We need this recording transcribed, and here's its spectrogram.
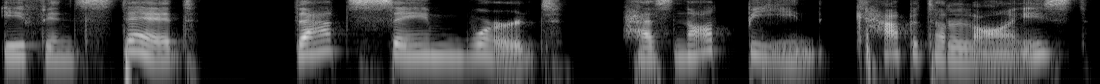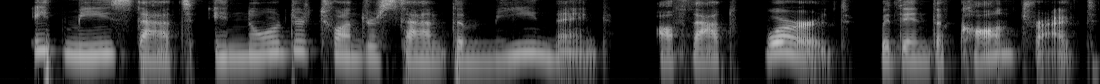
If instead that same word has not been capitalized, it means that in order to understand the meaning of that word within the contract,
